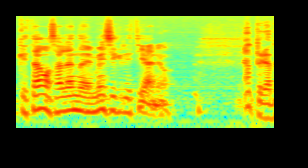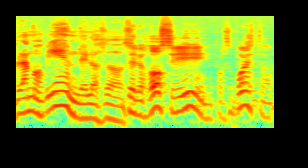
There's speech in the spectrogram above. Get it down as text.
que estábamos hablando de Messi y Cristiano. No, pero hablamos bien de los dos. De los dos, sí, por supuesto.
